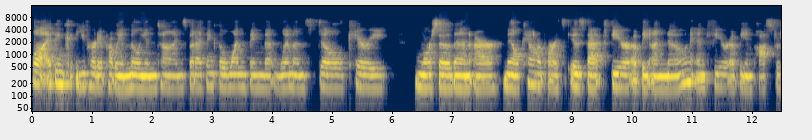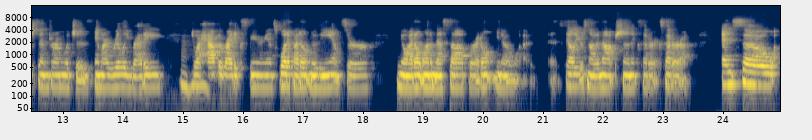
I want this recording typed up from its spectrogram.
Well, I think you've heard it probably a million times, but I think the one thing that women still carry more so than our male counterparts is that fear of the unknown and fear of the imposter syndrome, which is, am I really ready? Mm-hmm. Do I mm-hmm. have the right experience? What if I don't know the answer? You know, I don't want to mess up or I don't, you know, failure is not an option, et cetera, et cetera. And so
